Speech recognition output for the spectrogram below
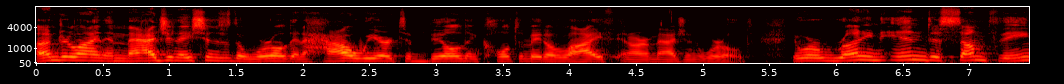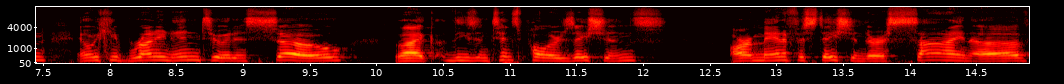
underlying imaginations of the world and how we are to build and cultivate a life in our imagined world. That we're running into something and we keep running into it, and so, like these intense polarizations, are a manifestation. They're a sign of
